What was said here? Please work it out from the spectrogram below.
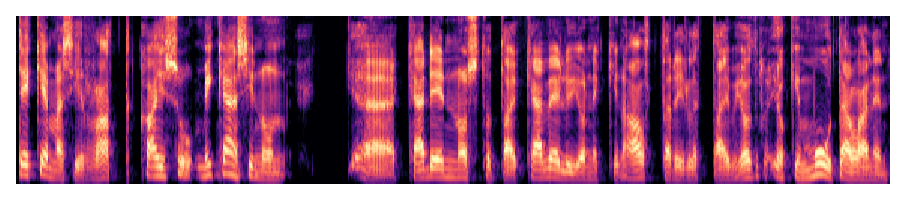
tekemäsi ratkaisu, mikään sinun kädennosto tai kävely jonnekin alttarille tai jokin muu tällainen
